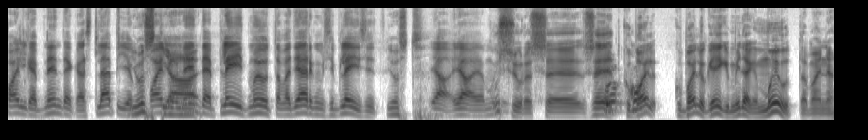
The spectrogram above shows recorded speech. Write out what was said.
pall käib nende käest läbi ja just, kui palju ja... nende play'd mõjutavad järgmisi play'sid. just. ja, ja, ja. kusjuures see, see, et kui palju, kui palju keegi midagi mõjutab, onju,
